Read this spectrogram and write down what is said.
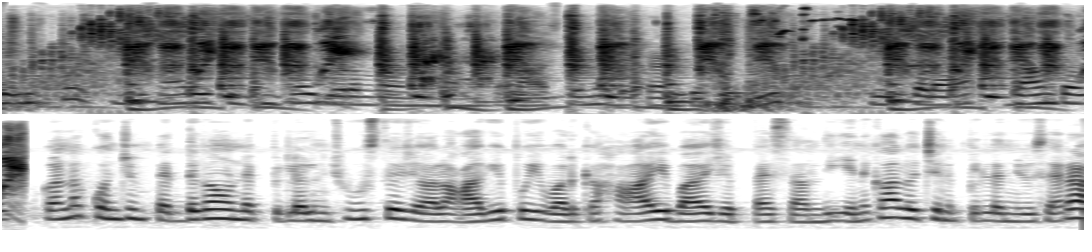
వెళ్ళిందంత ఈసారి ఇంకా దూరంగా ఉందన్నమాట లాస్ట్ టైం అనిపించింది ఇక్కడ దాంతో కన్నా కొంచెం పెద్దగా ఉన్న పిల్లల్ని చూస్తే చాలు ఆగిపోయి వాళ్ళకి హాయ్ బాయ్ చెప్పేస్తుంది. వెనకాల వచ్చిన పిల్లని చూసారా?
